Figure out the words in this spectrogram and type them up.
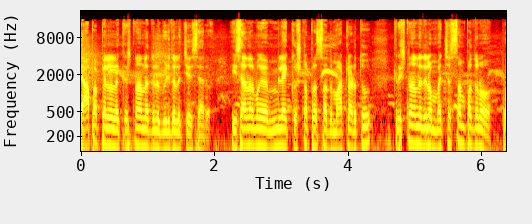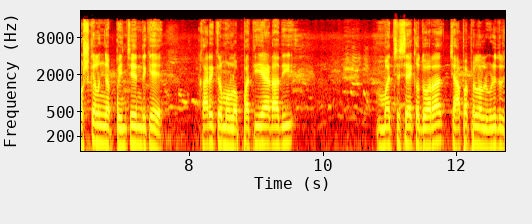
చేప పిల్లల కృష్ణానదిలో విడుదల చేశారు. ఈ సందర్భంగా ఎమ్మెల్యే కృష్ణప్రసాద్ మాట్లాడుతూ కృష్ణానదిలో మత్స్య సంపదను పుష్కలంగా పెంచేందుకే కార్యక్రమంలో ప్రతి ఏడాది మత్స్యశాఖ ద్వారా చేప పిల్లలు విడుదల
